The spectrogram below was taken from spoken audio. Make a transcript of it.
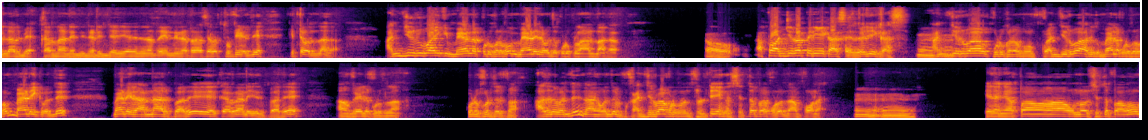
எல்லாருமே கருணாநிதி நெடுஞ்செழி எண்ணி நடராஜ் எல்லாம் துண்டி ஏந்தி கிட்ட வந்தாங்க. அஞ்சு ரூபாய்க்கு மேலே கொடுக்குறவங்க மேடையில் வந்து கொடுக்கலான்னாங்க. ஓ அப்போ அஞ்சு ரூபா பெரிய காசு பெரிய காசு. அஞ்சு ரூபா கொடுக்குறவங்க அஞ்சு ரூபா அதுக்கு மேலே கொடுக்குறவங்க மேடைக்கு வந்து மேடையில் அண்ணா இருப்பார் கருணாநிதி இருப்பார் அவங்க கையில் கொடுக்கலாம். கொடு கொடுத்துருப்பான் அதில் வந்து நாங்கள் வந்து அஞ்சு ரூபா கொடுக்கணும்னு சொல்லிட்டு எங்கள் சித்தப்பா கூட நான் போனேன். ம். ஏன்னா எங்கள் அப்பாவும் இன்னொரு சித்தப்பாவும்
